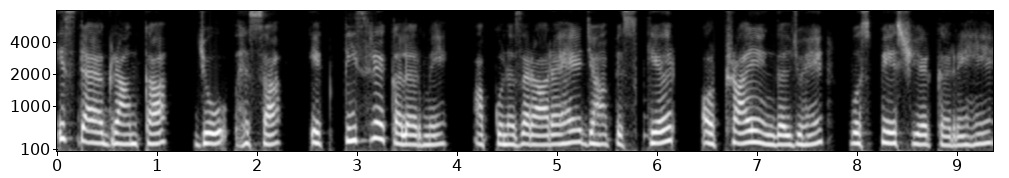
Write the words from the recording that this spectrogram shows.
इस डायग्राम का जो हिस्सा एक तीसरे कलर में आपको नज़र आ रहा है, जहाँ पे स्केयर और ट्रायंगल जो हैं, वो स्पेस शेयर कर रहे हैं।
